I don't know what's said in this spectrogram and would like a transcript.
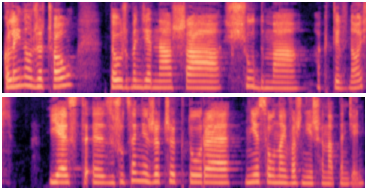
Kolejną rzeczą to już będzie nasza siódma aktywność. Jest e, zrzucenie rzeczy, które nie są najważniejsze na ten dzień.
